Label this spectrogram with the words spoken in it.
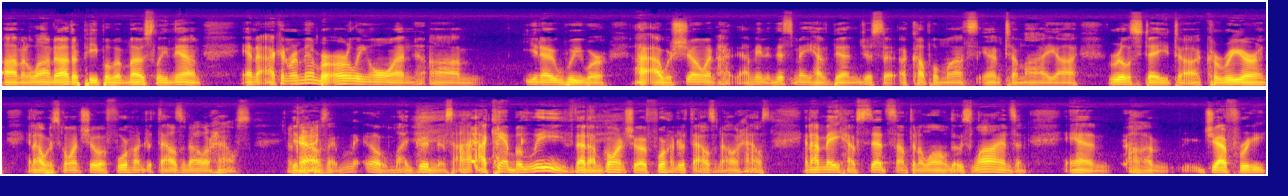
um, and a lot of other people, but mostly them. And I can remember early on, um, you know, we were, I, I was showing, I, I mean, this may have been just a, a couple months into my uh, real estate uh, career, and, and I was going to show a $400,000 house. You know, I was like, oh my goodness, I, I can't believe that I'm going to show a four hundred thousand dollar house, and I may have said something along those lines, and and um, Jeffrey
